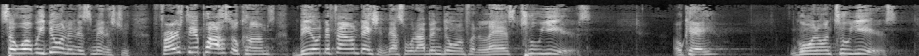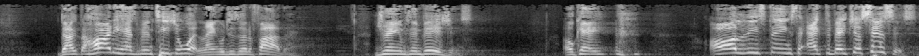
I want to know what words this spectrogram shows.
So what we doing in this ministry? First, the apostle comes, build the foundation. That's what I've been doing for the last two years. Okay? Going on two years. Dr. Hardy has been teaching what? Languages of the Father. Dreams and visions. Okay? All of these things to activate your senses.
